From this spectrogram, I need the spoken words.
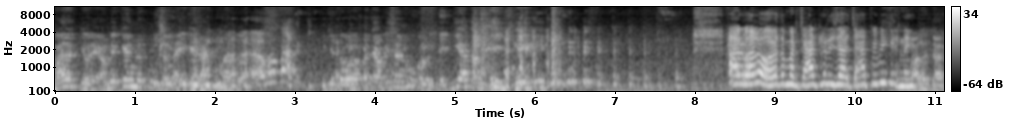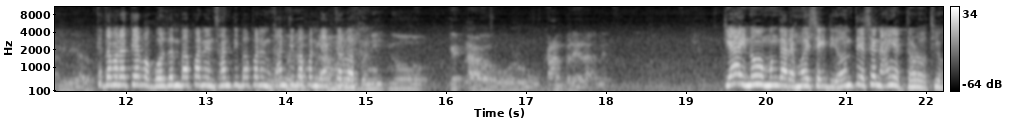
બાળક કહેવાય. અમે કેમ નથી નીકળતા? એ કે રાખી બાંધવા કે તો હવે પચાસ પૈસા નું કરું કે ગયા તા હારું હાલો હવે તમારે ચા ઠરી જાય ચા પીવી કે નહીં. કે તમારે અત્યારમાં ગોરધન બાપાને ને શાંતિ બાપાને ને કાંતિ બાપાને યાદ કરવા. બની ગયો કેટલા ઓલું કામ કરેલા અમે? ક્યાંય ન મંગારે મય સઈડી અંતે છે ને અહીંયા ધડો થયો.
